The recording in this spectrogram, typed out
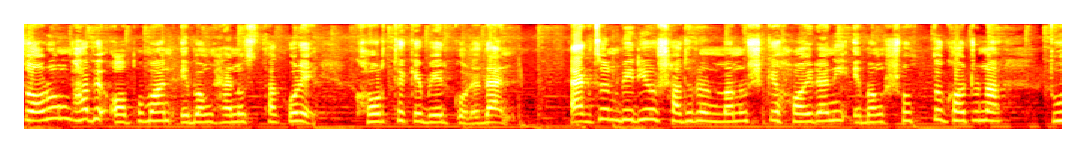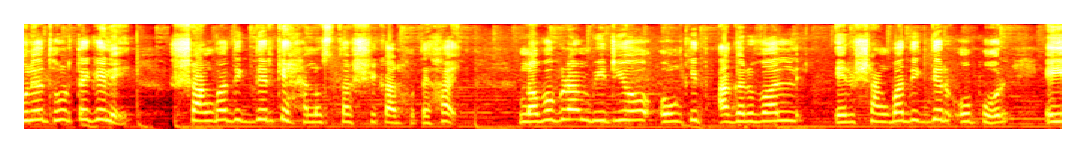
চরমভাবে অপমান এবং হেনস্থা করে ঘর থেকে বের করে দেন। একজন ভিডিও সাধারণ মানুষকে হয়রানি এবং সত্য ঘটনা তুলে ধরতে গেলে সাংবাদিকদেরকে হেনস্থার শিকার হতে হয়। নবগ্রাম ভিডিও অঙ্কিত আগরওয়াল এর সাংবাদিকদের ওপর এই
